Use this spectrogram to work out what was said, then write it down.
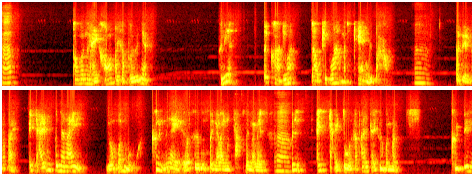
ครับพอมันหงายท้องไปกับพื้นเนี่ยทีเนี้ยด้วยความที่ว่า เราคิดว่ามันแข็งหรือเปล่าเออก็เดินเข้าไปไอ้ใจมันเป็นอะไรลมว่าหมูขึ้นไงเออคือมันเป็นอะไรมันชักเป็นอะไรเออคือ ไอ้ใจตัวสภาพไอ้ใจคือมันแบบคือดิ้น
